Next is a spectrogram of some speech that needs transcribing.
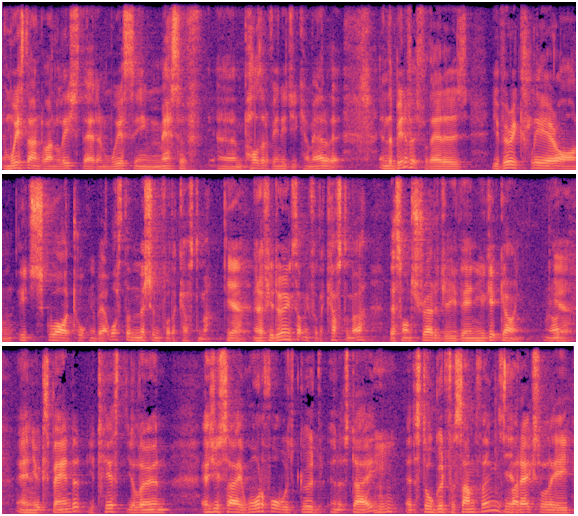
And we're starting to unleash that and we're seeing massive um, positive energy come out of it. And the benefits for that is you're very clear on each squad talking about what's the mission for the customer. Yeah. And if you're doing something for the customer that's on strategy, then you get going. Right? Yeah. And you expand it, you test, you learn, as you say, waterfall was good in its day. Mm-hmm. It's still good for some things, yeah. but actually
